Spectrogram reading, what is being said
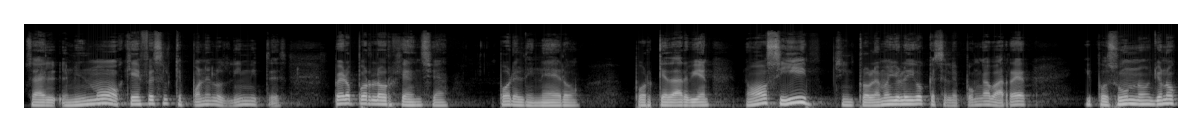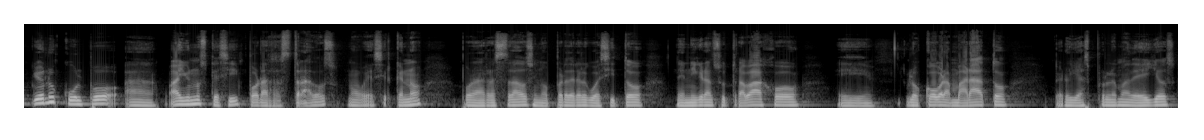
O sea, el, mismo jefe es el que pone los límites. Pero por la urgencia, por el dinero, por quedar bien. No, sí, sin problema yo le digo que se le ponga a barrer. Y pues uno, yo no, yo no culpo a... Hay unos que sí, por arrastrados, no voy a decir que no, por arrastrados y no perder el huesito, denigran su trabajo, eh, lo cobran barato, pero ya es problema de ellos.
